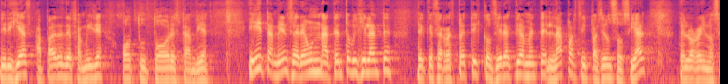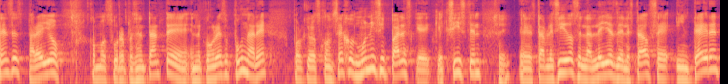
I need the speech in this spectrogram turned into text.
dirigidas a padres de familia o tutores también. Y también seré un atento vigilante de que se respete y considere activamente la participación social de los reinocenses. Para ello, como su representante en el Congreso, pugnaré porque los consejos municipales que, que existen Sí. eh, establecidos en las leyes del Estado se integren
